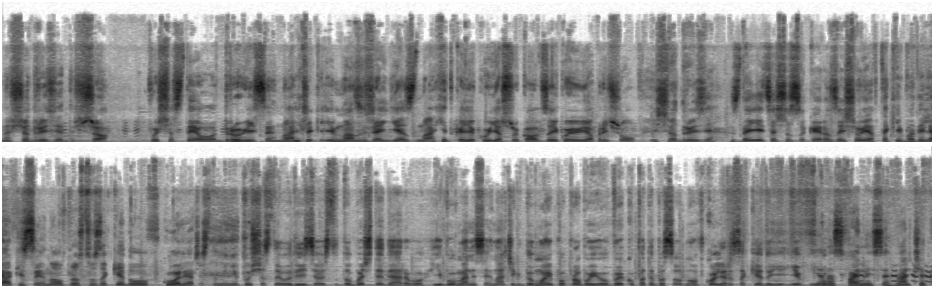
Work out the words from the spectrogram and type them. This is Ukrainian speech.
Ну що, друзі, що? Пощастило, другий сигнальчик, і в нас вже є знахідка, яку я шукав, за якою я прийшов. І що, друзі, здається, що сокира зайшов, я в такий бадиляк і сигнал просто закидував в колір. Чесно, мені пощастило, дивіться, ось тут, бачите дерево. І був в мене сигнальчик, думаю, попробую його викопати, бо все одно в колір закидує. І в... є нас файний сигнальчик.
